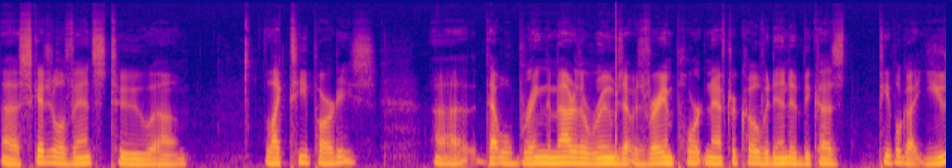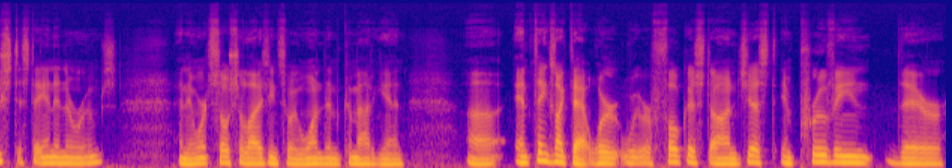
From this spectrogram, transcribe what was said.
uh, schedule events to, um, like tea parties, uh, that will bring them out of the rooms. That was very important after COVID ended because people got used to staying in their rooms and they weren't socializing, so we wanted them to come out again. Uh, and things like that. We're, we were focused on just improving their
